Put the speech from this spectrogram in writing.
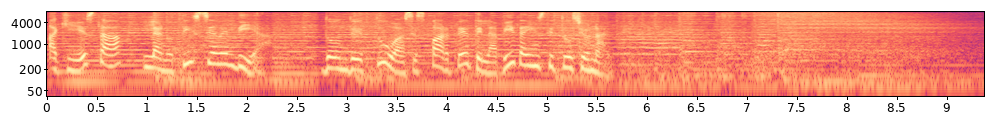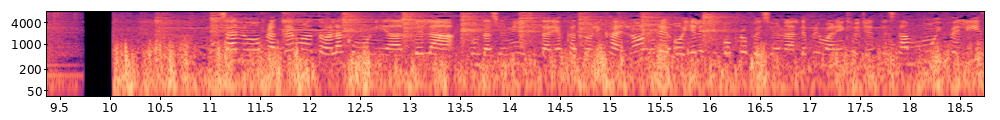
Aquí está la noticia del día, donde tú haces parte de la vida institucional. Un saludo fraterno a toda la comunidad de la Fundación Universitaria Católica del Norte. Hoy el equipo profesional de primaria incluyente está muy feliz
